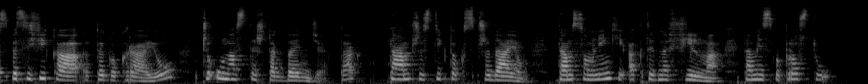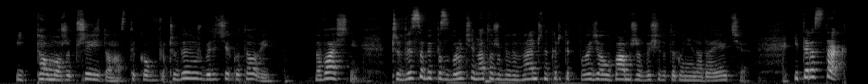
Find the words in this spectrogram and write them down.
specyfika tego kraju, czy u nas też tak będzie, tak? Tam przez TikTok sprzedają, tam są linki aktywne w filmach, tam jest po prostu i to może przyjść do nas, tylko czy Wy już będziecie gotowi? No właśnie, czy Wy sobie pozwolicie na to, żeby wewnętrzny krytyk powiedział Wam, że Wy się do tego nie nadajecie? I teraz tak,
